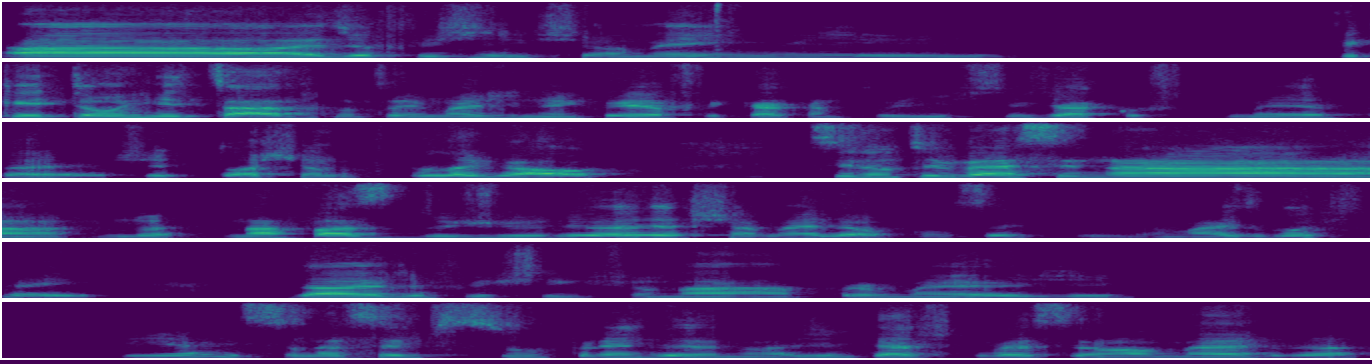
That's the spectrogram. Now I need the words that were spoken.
a Edge of Extinction nem me... fiquei tão irritado quanto eu imaginei que eu ia ficar com a Twist. Já acostumei até. Tô achando legal. Se não tivesse na, na fase do júri, eu ia achar melhor, com certeza. Mas gostei da Edge of Extinction na Premerge. E é isso, né? Sempre se surpreendendo. A gente acha que vai ser uma merda,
